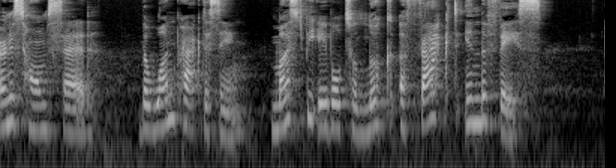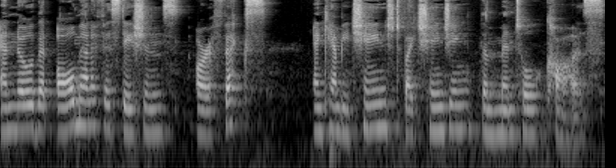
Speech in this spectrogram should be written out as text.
Ernest Holmes said, The one practicing must be able to look a fact in the face and know that all manifestations are effects and can be changed by changing the mental cause.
